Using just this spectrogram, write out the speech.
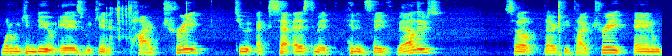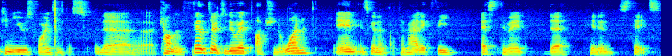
what we can do is we can type tree to estimate hidden state values. So directly type tree, and we can use, for instance, the Kalman filter to do it, option one, and it's going to automatically estimate the hidden states.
